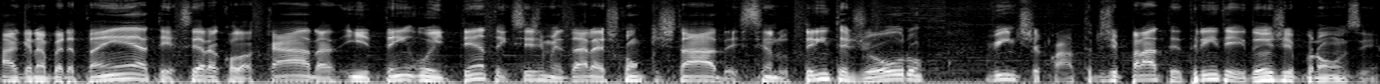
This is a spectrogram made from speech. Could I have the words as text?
A Grã-Bretanha é a terceira colocada e tem 86 medalhas conquistadas, sendo 30 de ouro, 24 de prata e 32 de bronze.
